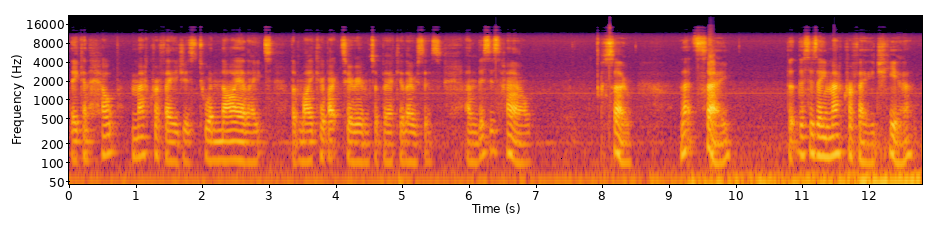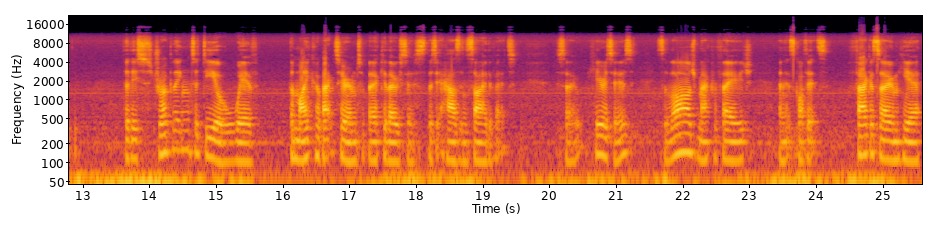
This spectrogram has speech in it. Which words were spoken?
They can help macrophages to annihilate the Mycobacterium tuberculosis. And this is how. So, let's say that this is a macrophage here that is struggling to deal with the Mycobacterium tuberculosis that it has inside of it. So here it is. It's a large macrophage and it's got its phagosome here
